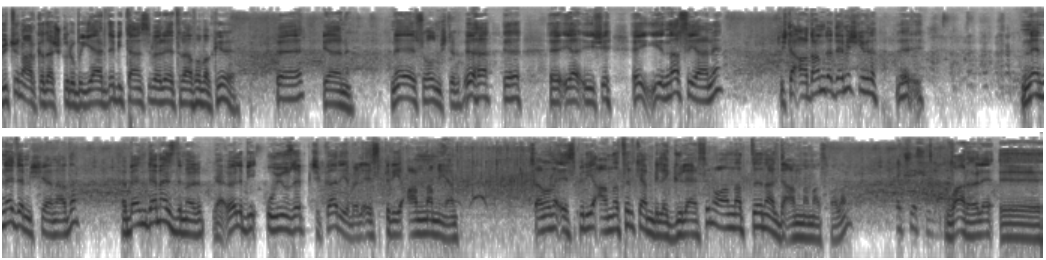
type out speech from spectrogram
Bütün arkadaş grubu yerde bir tanesi böyle etrafa bakıyor ya. E, yani ne es olmuştu? E, ya şey e, nasıl yani? İşte adam da demiş ki e, ne ne demiş yani adam? Ya ben demezdim öyle. Ya öyle bir uyuz hep çıkar ya böyle espriyi anlamayan. Sen ona espriyi anlatırken bile gülersin o anlattığın halde anlamaz falan. Kaçıyorsun. Var öyle eee,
